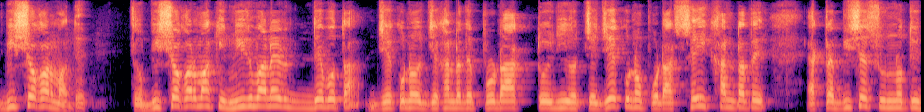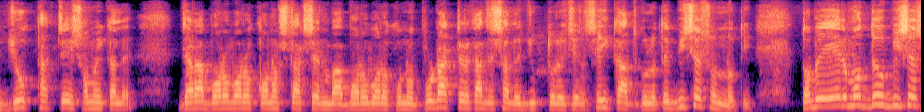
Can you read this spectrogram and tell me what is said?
বিশ্বকর্মা দেব তো বিশ্বকর্মা কি? নির্মাণের দেবতা। যে কোনো যেখানটাতে প্রোডাক্ট তৈরি হচ্ছে, যে কোনো প্রোডাক্ট সেইখানটাতে একটা বিশেষ উন্নতির যোগ থাকছে এই সময়কালে। যারা বড় বড় কনস্ট্রাকশন বা বড় বড় কোনো প্রোডাক্টের কাজের সাথে যুক্ত রয়েছেন, সেই কাজগুলোতে বিশেষ উন্নতি। তবে এর মধ্যেও বিশেষ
